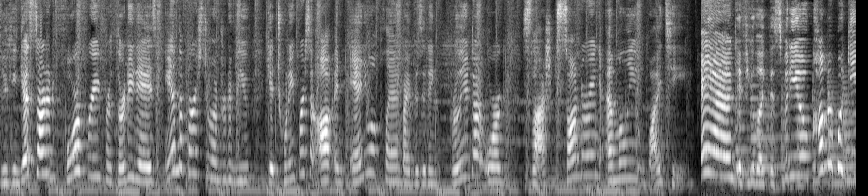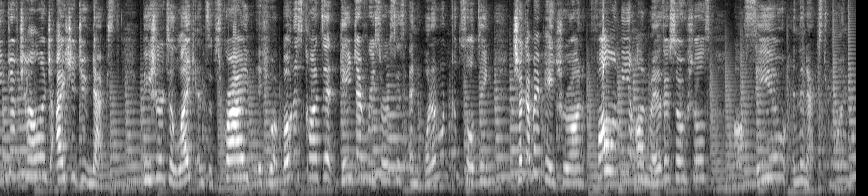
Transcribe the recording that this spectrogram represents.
You can get started for free for 30 days, and the first 200 of you get 20% off an annual plan by visiting brilliant.org slash sonderingemilyyt. And if you like this video, comment what game dev challenge I should do next. Be sure to like and subscribe. If you want bonus content, game dev resources, and one-on-one consulting, check out my Patreon, follow me on my other socials. I'll see you in the next one.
